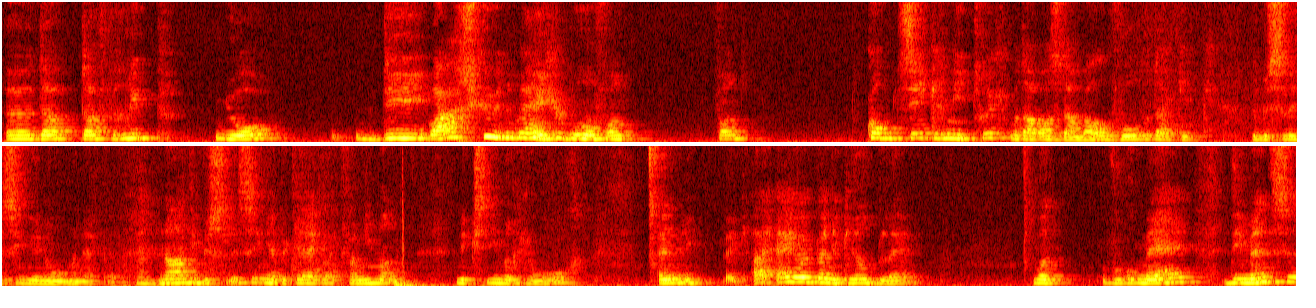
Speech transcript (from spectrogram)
eh, dat, dat verliep, ja, die waarschuwde mij gewoon van, van, komt zeker niet terug, maar dat was dan wel voordat ik de beslissing genomen heb. hè. Mhm. Na die beslissing heb ik eigenlijk van niemand niks niet meer gehoord. En ik, ik- eigenlijk ben ik heel blij. Want voor mij, die mensen,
